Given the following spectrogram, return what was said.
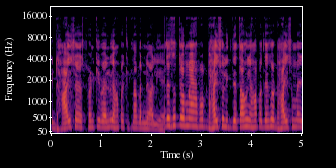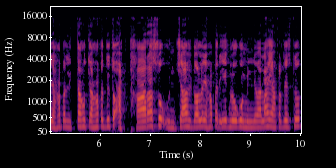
कि ढाई सौ एस फंड की वैल्यू यहाँ पर कितना बनने वाली है जैसे तो मैं यहाँ पर ढाई सौ लिख देता हूँ यहाँ पर देखो ढाई सौ मैं यहाँ पर लिखता हूँ तो यहाँ पर देखो अट्ठारह सौ उनचास डॉलर यहाँ पर एक लोगों को मिलने वाला है यहाँ पर देखो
